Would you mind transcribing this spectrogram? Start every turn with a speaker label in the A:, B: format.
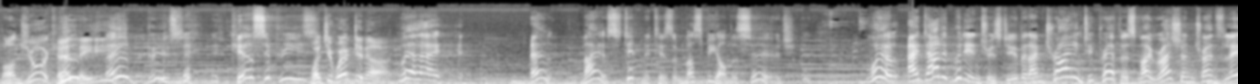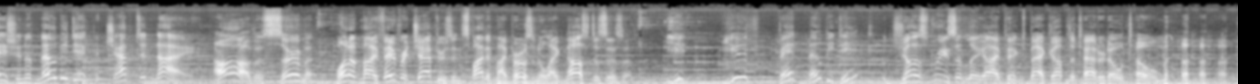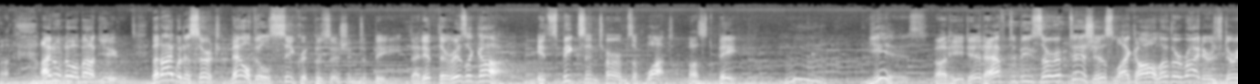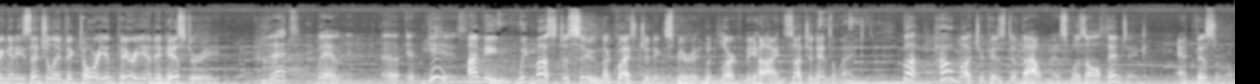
A: Bonjour, cat lady.
B: Oh, Bruce. Quelle surprise.
A: What you working on?
B: Well, I. Oh, my astigmatism must be on the surge. Well, I doubt it would interest you, but I'm trying to preface my Russian translation of Moby Dick, Chapter 9.
A: Ah, the sermon. One of my favorite chapters in spite of my personal agnosticism.
B: You. You've read Moby Dick?
A: Just recently, I picked back up the tattered old tome. I don't know about you, but I would assert Melville's secret position to be that if there is a God, it speaks in terms of what must be. Hmm.
B: Yes.
A: But he did have to be surreptitious like all other writers during an essentially Victorian period in history.
B: That's. well. Uh, uh, yes.
A: I mean, we must assume a questioning spirit would lurk behind such an intellect. But how much of his devoutness was authentic and visceral?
